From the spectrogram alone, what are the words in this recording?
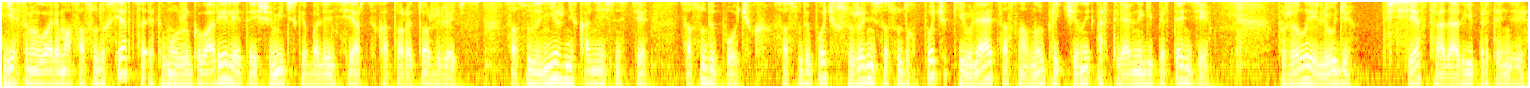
Если мы говорим о сосудах сердца, это мы уже говорили, это ишемическая болезнь сердца, которая тоже лечится. Сосуды нижних конечностей, сосуды почек. Сосуды почек, сужение сосудов почек является основной причиной артериальной гипертензии. Пожилые люди, все страдают гипертензией.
